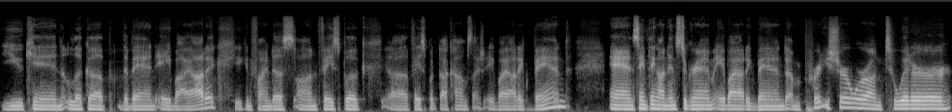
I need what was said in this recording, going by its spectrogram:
You can look up the band Abiotic. You can find us on Facebook, uh, facebook.com slash abiotic band. And same thing on Instagram, abiotic band. I'm pretty sure we're on Twitter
